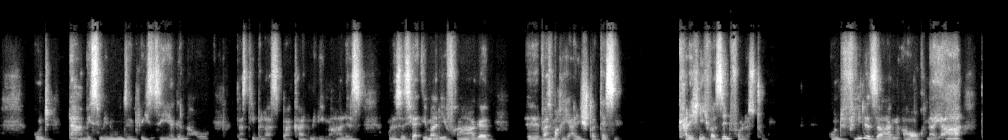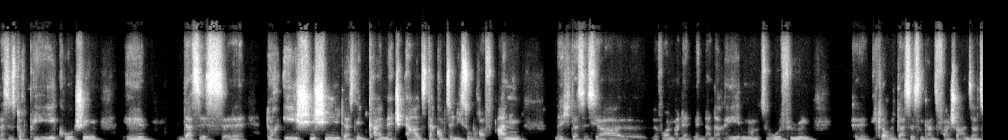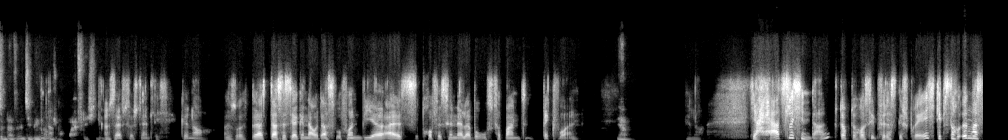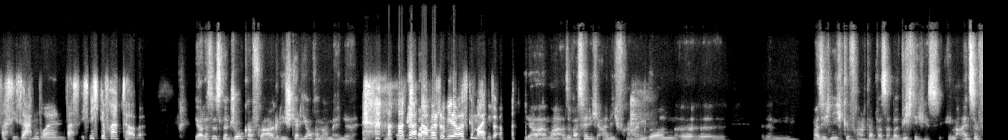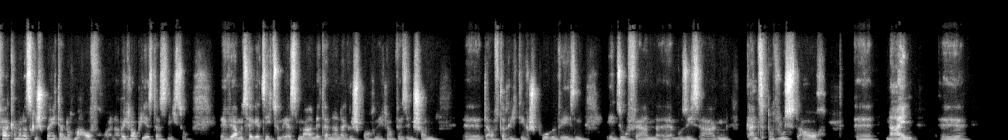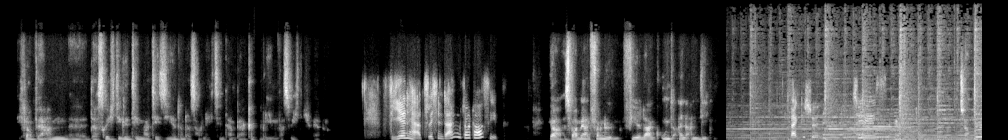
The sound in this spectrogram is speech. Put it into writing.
Und da wissen wir nun wirklich sehr genau, dass die Belastbarkeit minimal ist. Und es ist ja immer die Frage, äh, was mache ich eigentlich stattdessen? Kann ich nicht was Sinnvolles tun? Und viele sagen auch, na ja, das ist doch PE-Coaching, äh, das ist äh, doch eh Shishi, das nimmt kein Mensch ernst, da kommt es ja nicht so drauf an. Nicht? Das ist ja, wir wollen mal nett miteinander reden und uns wohlfühlen. Ich glaube, das ist ein ganz falscher Ansatz und da würden Sie mir, glaube ich, auch beipflichten. Selbstverständlich, genau. Also das, das ist ja genau das, wovon wir als professioneller Berufsverband weg wollen. Ja. Genau. Ja, herzlichen Dank, Dr. Hossip, für das Gespräch. Gibt es noch irgendwas, was Sie sagen wollen, was ich nicht gefragt habe? Ja, das ist eine Joker-Frage, die stelle ich auch immer am Ende. da haben wir schon wieder was gemeinsam. Ja, also was hätte ich eigentlich fragen sollen? Äh, äh, ähm, was ich nicht gefragt habe, was aber wichtig ist. Im Einzelfall kann man das Gespräch dann nochmal aufrollen. Aber ich glaube, hier ist das nicht so. Äh, wir haben uns ja jetzt nicht zum ersten Mal miteinander gesprochen. Ich glaube, wir sind schon äh, da auf der richtigen Spur gewesen. Insofern äh, muss ich sagen, ganz bewusst auch, äh, nein, äh, ich glaube, wir haben äh, das Richtige thematisiert und das ist auch nichts hinterm Berg geblieben, was wichtig wäre. Vielen herzlichen Dank, Dr. Hossip. Ja, es war mir ein Vergnügen. Vielen Dank und ein Anliegen. Dankeschön. Tschüss. Ja. Ciao.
